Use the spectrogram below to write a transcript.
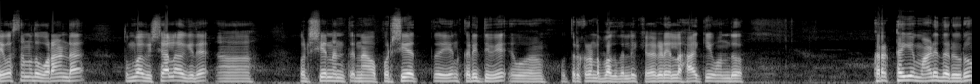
ದೇವಸ್ಥಾನದ ವರಾಂಡ ತುಂಬ ವಿಶಾಲವಾಗಿದೆ. ಪರ್ಷಿಯನ್ ಅಂತ ನಾವು ಪರ್ಷಿಯತ್ ಏನು ಕರಿತೀವಿ ಉತ್ತರ ಕನ್ನಡ ಭಾಗದಲ್ಲಿ ಕೆಳಗಡೆ ಎಲ್ಲ ಹಾಕಿ ಒಂದು ಕರೆಕ್ಟಾಗಿ ಮಾಡಿದ್ದಾರೆ ಇವರು.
